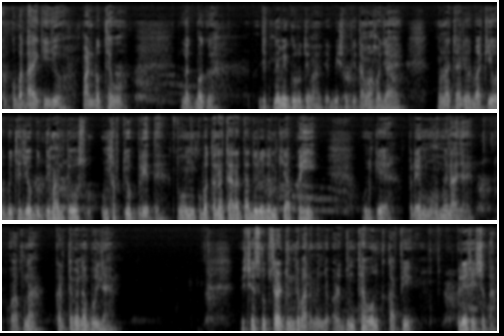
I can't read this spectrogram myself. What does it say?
सबको पता है कि जो पांडव थे वो लगभग जितने भी गुरु थे वहाँ के भीष्म पितामह हो जाए, द्रोणाचार्य और बाकी और भी थे जो बुद्धिमान थे, वो उन सबके वो प्रिय थे। तो उनको बताना चाह रहा था, दुर्योधन, कि आप कहीं उनके प्रेम मोह में ना जाए और अपना कर्तव्य ना भूल जाए। विशेष रूप से अर्जुन के बारे में, जो अर्जुन था, वो उनका काफ़ी प्रिय शिष्य था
